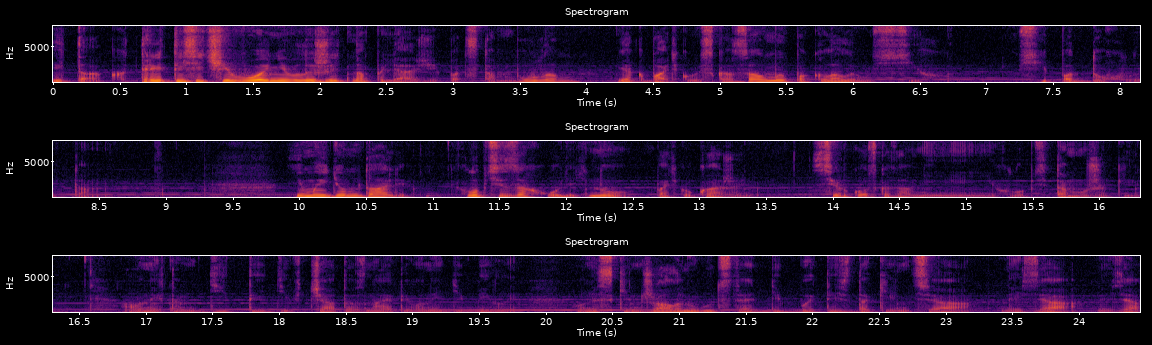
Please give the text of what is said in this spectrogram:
І так, три тисячі воїнів лежить на пляжі під Стамбулом. Як батько і сказав, ми поклали усіх. Всі подохли там. І ми йдемо далі. Хлопці заходять. Ну, батько каже, Сірко сказав, ні, ні, хлопці, там мужики. А у них там діти, дівчата, знаєте, вони дебіли. Вони з кінжалами будуть стояти битись до кінця. Нельзя, нельзя.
